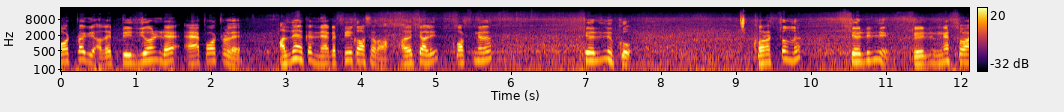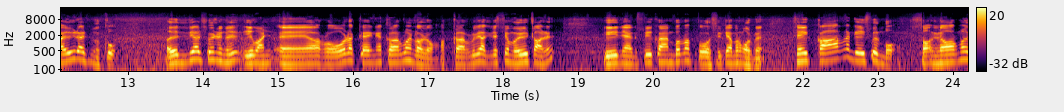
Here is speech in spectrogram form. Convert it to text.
ഓട്ടോയ്ക്ക് അതായത് പിജോണിന്റെ ആപ്പ് ഓട്ടോ അല്ലേ അതിനൊക്കെ നെഗറ്റീവ് കാസ്റ്ററാണ് അത് വെച്ചാൽ കുറച്ചിങ്ങനെ ചെരിഞ്ഞ് നിൽക്കും. കുറച്ചൊന്ന് ചെരിഞ്ഞ് ചെരിഞ്ഞ് സ്ലൈഡായിട്ട് നിൽക്കും. എന്തിനു ആവശ്യമുണ്ടെങ്കിൽ ഈ വൺ റോഡൊക്കെ ഇങ്ങനെ കർവ് ഉണ്ടല്ലോ. ആ കർവിൽ അഡ്ജസ്റ്റ് വേണ്ടിയിട്ടാണ് ഈ നെഗറ്റീവ് ക്യാമറ പോസിറ്റീവ് ക്യാമറ കൊടുക്കുന്നത്. പക്ഷേ ഈ കാറിന്റെ കേസ് വരുമ്പോൾ നോർമൽ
